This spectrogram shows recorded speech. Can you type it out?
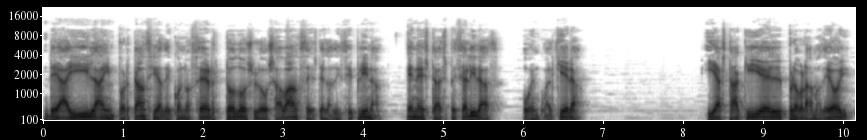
De ahí la importancia de conocer todos los avances de la disciplina, en esta especialidad o en cualquiera. Y hasta aquí el programa de hoy.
